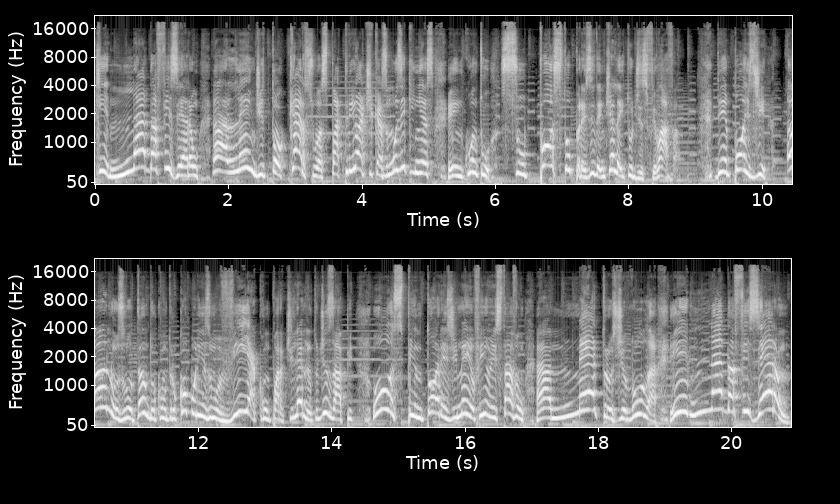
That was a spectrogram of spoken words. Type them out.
que nada fizeram além de tocar suas patrióticas musiquinhas enquanto suposto presidente eleito desfilava. Depois de anos lutando contra o comunismo via compartilhamento de zap, os pintores de meio fio estavam a metros de Lula e nada fizeram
